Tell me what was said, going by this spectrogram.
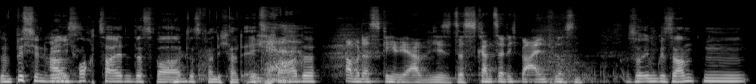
Ein bisschen wenig Haus- Hochzeiten, das war, Mhm. das fand ich halt echt Ja. schade. Aber das geht ja, das kannst du ja nicht beeinflussen. So im Gesamten,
